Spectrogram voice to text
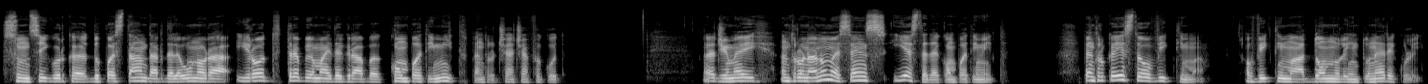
Sunt sigur că, după standardele unora, Irod trebuie mai degrabă compătimit pentru ceea ce a făcut. Dragii mei, într-un anume sens, este de compătimit. Pentru că este o victimă, o victimă a Domnului Întunericului.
